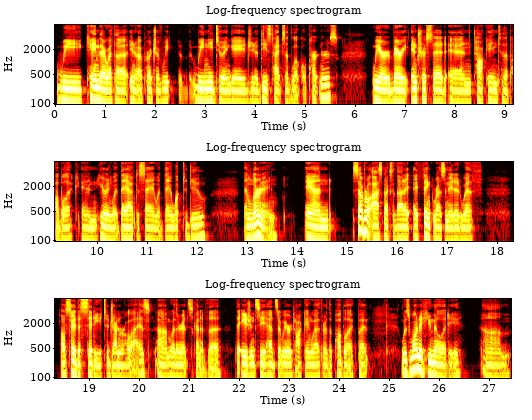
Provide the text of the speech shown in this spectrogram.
we came there with a, you know, approach of we we need to engage, you know, these types of local partners we are very interested in talking to the public and hearing what they have to say, what they want to do, and learning. And several aspects of that I, I think resonated with I'll say the city to generalize, um, whether it's kind of the the agency heads that we were talking with or the public, but was one a humility um,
